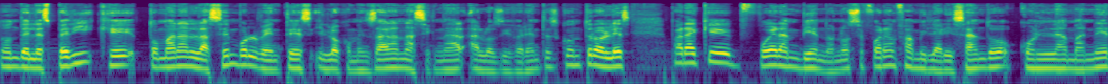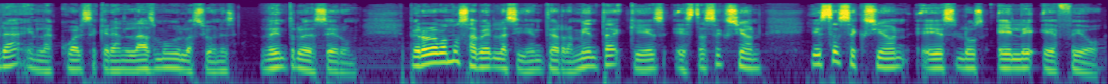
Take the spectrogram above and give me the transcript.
donde les pedí que tomaran las envolventes y lo comenzaran a asignar a los diferentes controles para que fueran viendo, no se fueran familiarizando con la manera en la cual se crean las modulaciones dentro de Serum. Pero ahora vamos a ver la siguiente herramienta, que es esta sección, y esta sección es los LFO.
